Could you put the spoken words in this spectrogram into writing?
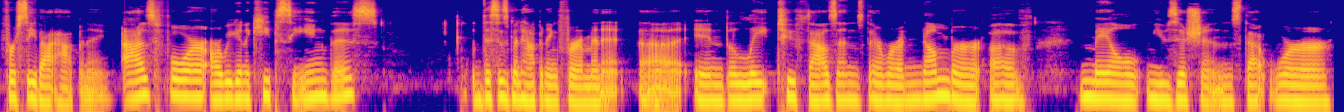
foresee that happening. As for are we going to keep seeing this? This has been happening for a minute. Uh, in the late 2000s, there were a number of male musicians that were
